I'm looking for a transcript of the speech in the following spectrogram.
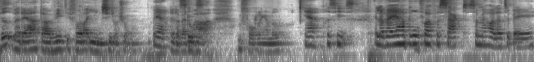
ved, hvad det er, der er vigtigt for dig i en situation. ja Eller hvad du har udfordringer med. Ja, præcis. Eller hvad jeg har brug for at få sagt, som jeg holder tilbage.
